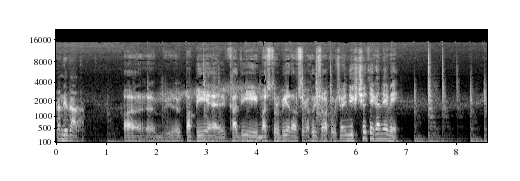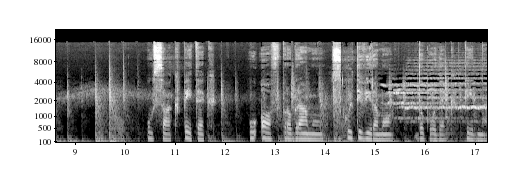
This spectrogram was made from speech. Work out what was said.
kandidat. Pa, pa pije, kadi, masturbira, vse kako hoče lahko reči. Nihče tega ne ve. Vsak petek v OF programu skultiviramo dogodek tedna.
